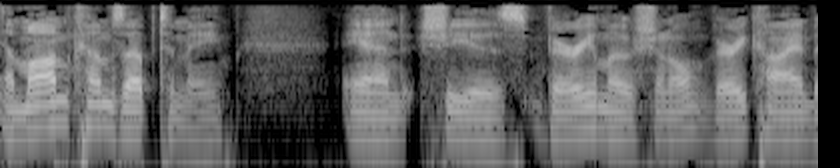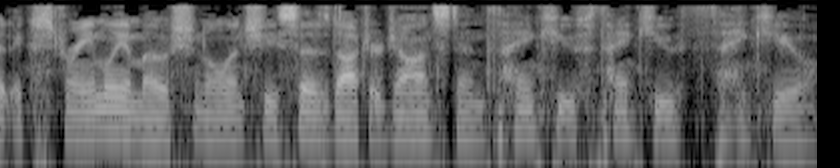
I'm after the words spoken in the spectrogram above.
A mom comes up to me and she is very emotional, very kind, but extremely emotional. And she says, Dr. Johnston, thank you, thank you, thank you.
